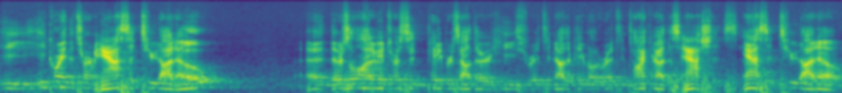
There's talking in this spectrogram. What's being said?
he, he coined the term ACID 2.0, uh, there's a lot of interesting papers out there he's written, other people have written, talking about this ashes, ACID 2.0,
